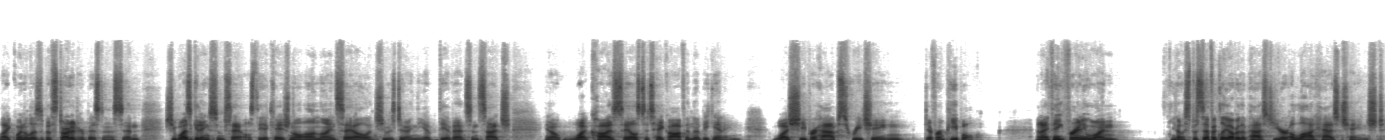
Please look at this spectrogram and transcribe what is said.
like when Elizabeth started her business and she was getting some sales, the occasional online sale, and she was doing the, the events and such. You know, what caused sales to take off in the beginning? Was she perhaps reaching different people? And I think for anyone, you know, specifically over the past year, a lot has changed.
